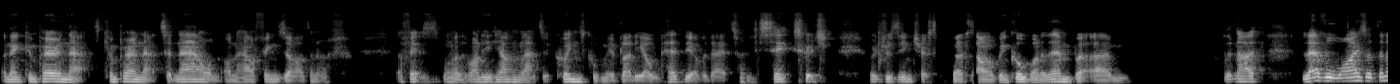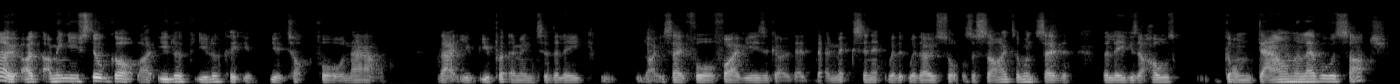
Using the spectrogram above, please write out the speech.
and then comparing that comparing that to now on, on how things are, I don't know. I think it's one of the one of the young lads at Quins called me a bloody old head the other day at 26, which which was interesting. First time I've been called one of them, but um, but now, level wise, I don't know. I, I mean, you still got like you look you look at your, your top four now, that you, you put them into the league, like you say, four or five years ago, they're, they're mixing it with with those sorts of sides. I wouldn't say the, the league as a whole's gone down a level as such,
